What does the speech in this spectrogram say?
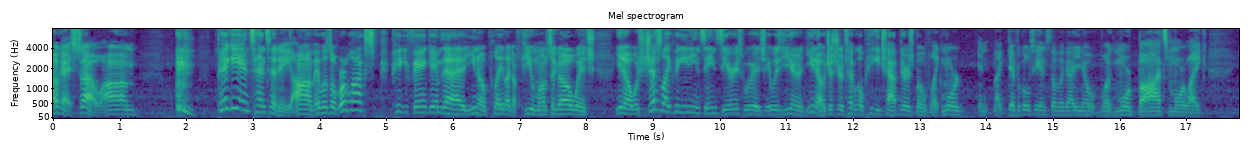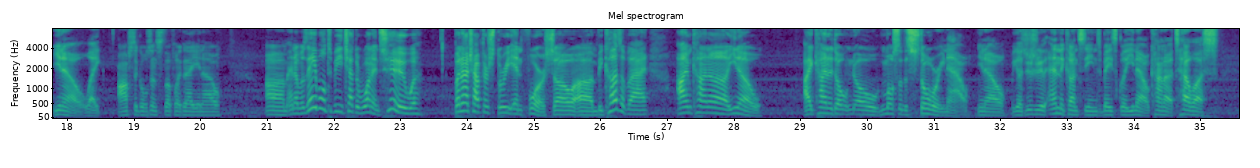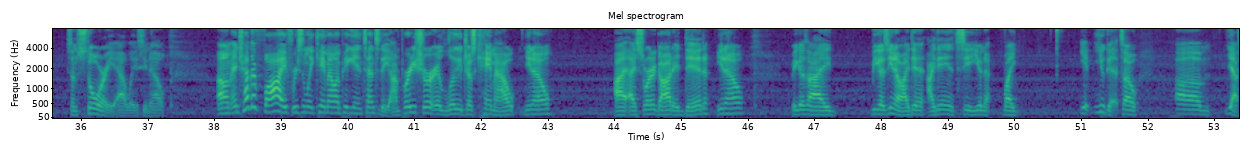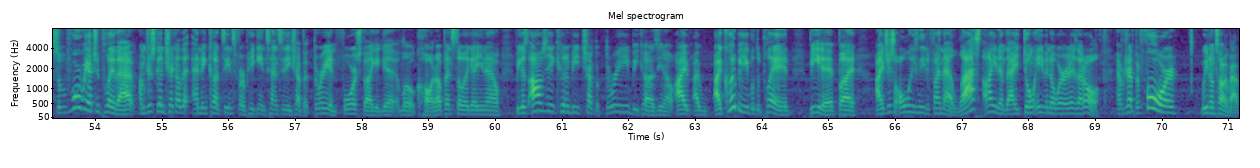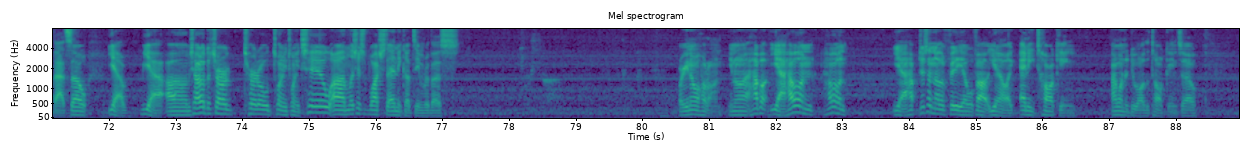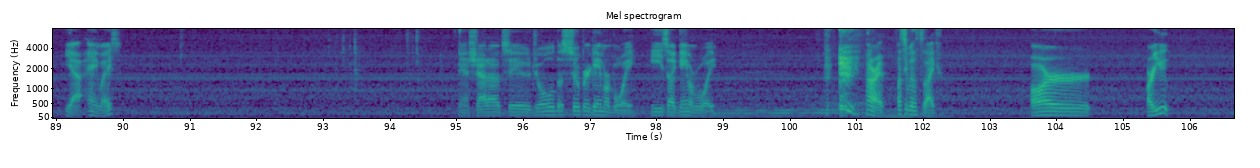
Okay, so, um, Piggy Intensity. Um, it was a Roblox Piggy fan game that I, you know, played like a few months ago, which, you know, was just like Piggy the Insane series, which it was, you know, you know, just your typical Piggy chapters, but with, like more in like difficulty and stuff like that. You know, like more bots, more like, you know, like obstacles and stuff like that. You know, um, and I was able to beat chapter one and two, but not chapters three and four. So, um, because of that, I'm kind of, you know I kind of don't know most of the story now, you know, because usually the end of cutscenes basically, you know, kind of tell us some story at least, you know. Um, and Chapter 5 recently came out in Piggy Intensity. I'm pretty sure it literally just came out, you know. I, I swear to God it did, you know. Because I, because, you know, I didn't, I didn't see, you know, like, you, you get it. So, um, yeah, so before we actually play that, I'm just going to check out the ending cutscenes for Piggy Intensity Chapter 3 and 4 so I can get a little caught up and stuff like that, you know? Because obviously it couldn't be Chapter 3 because, you know, I, I, I could be able to play it, beat it, but I just always need to find that last item that I don't even know where it is at all. And for Chapter 4, we don't talk about that, so... Yeah, yeah, um, shout out to Char Turtle 2022, um, let's just watch the ending cutscene for this. Or you know, hold on. You know, how about yeah? How about how about yeah? Just another video without you know like any talking. I want to do all the talking, so yeah. Anyways. Yeah, shout out to Joel the Super Gamer Boy. He's a gamer boy. Alright, let's see what it's like. Are... Are you...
